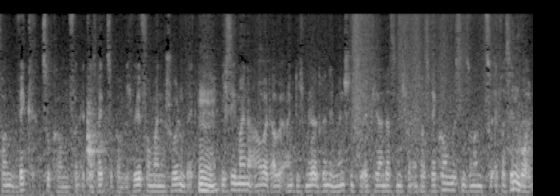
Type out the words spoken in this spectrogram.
von wegzukommen, von etwas wegzukommen. Ich will von meinen Schulden weg. Mhm. Ich sehe meine Arbeit aber eigentlich mehr darin, den Menschen zu erklären, dass sie nicht von etwas wegkommen müssen, sondern zu etwas hinwollen.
